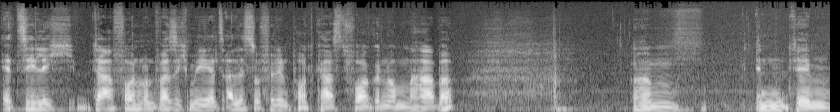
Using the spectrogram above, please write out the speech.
erzähle ich davon und was ich mir jetzt alles so für den Podcast vorgenommen habe. Ähm, in dem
